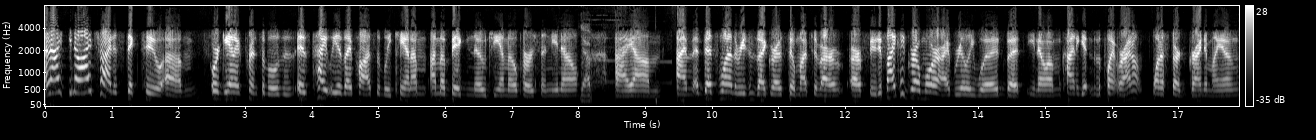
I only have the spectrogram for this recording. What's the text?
and I, you know, I try to stick to um, organic principles as, as tightly as I possibly can. I'm I'm a big no GMO person. You know, yep. I um I'm that's one of the reasons I grow so much of our our food. If I could grow more, I really would. But you know, I'm kind of getting to the point where I don't want to start grinding my own,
